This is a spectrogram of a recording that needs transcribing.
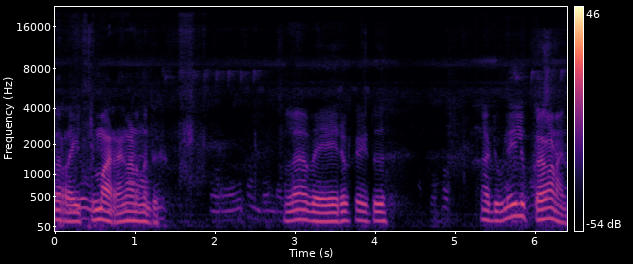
വെറൈറ്റി മരം കാണുന്നുണ്ട്. നല്ല വേരൊക്കെ ആയിട്ട്. അടിപൊളി ലുക്കാണ് കാണാൻ.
